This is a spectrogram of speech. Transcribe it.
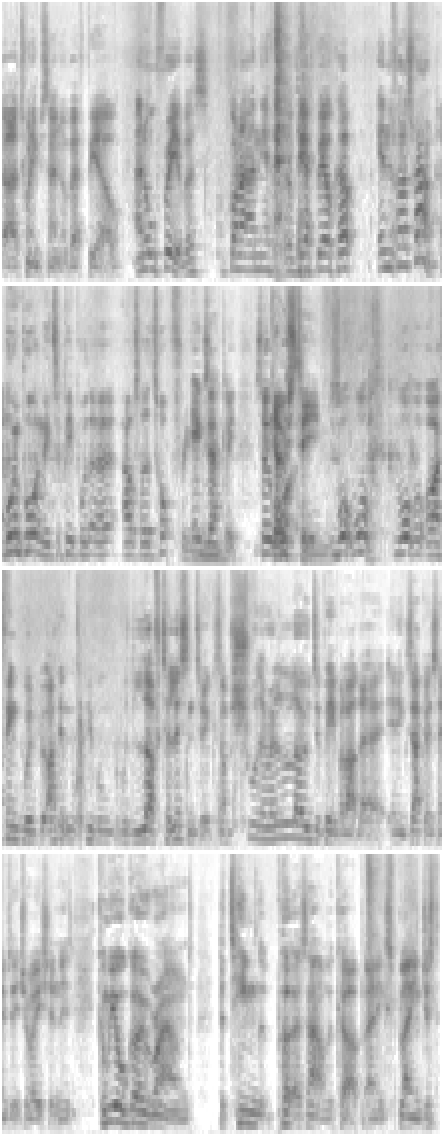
uh, twenty percent of FPL, and all three of us have gone out in the, of the FPL Cup in the first round. More importantly, to people that are outside the top three. Exactly. So Ghost what, teams. What, what, what, what I think would I think what people would love to listen to because I'm sure there are loads of people out there in exactly the same situation. Is can we all go round the team that put us out of the cup and explain just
